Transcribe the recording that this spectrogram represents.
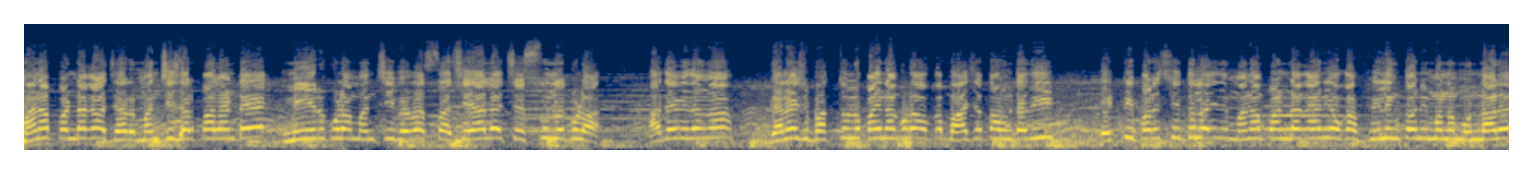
మన పండగ జర మంచి జరపాలంటే మీరు కూడా మంచి వ్యవస్థ చేయాలి చేస్తున్నారు కూడా. అదేవిధంగా గణేష్ భక్తుల పైన కూడా ఒక బాధ్యత ఉంటుంది. ఎట్టి పరిస్థితుల్లో ఇది మన పండగ అని ఒక ఫీలింగ్తోని మనం ఉండాలి.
